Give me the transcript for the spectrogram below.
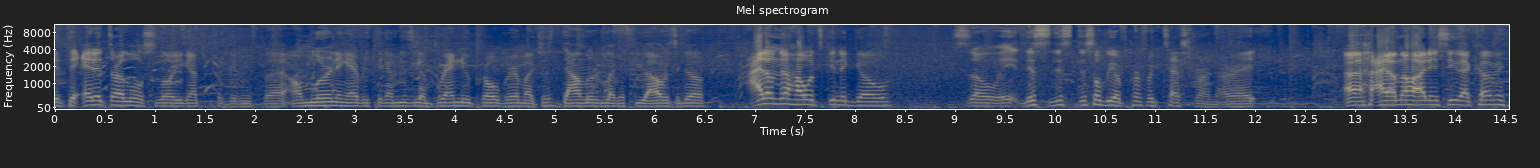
if the edits are a little slow, you have to forgive me for that. I'm learning everything. I'm using a brand new program I just downloaded like a few hours ago. I don't know how it's gonna go. So it, this this this will be a perfect test run. All right. Uh, I don't know how I didn't see that coming.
